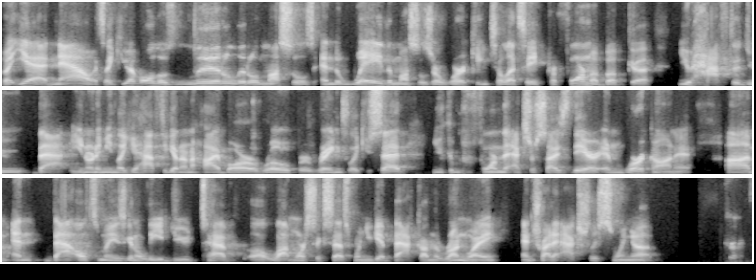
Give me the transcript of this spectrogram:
but yeah, now it's like you have all those little, little muscles, and the way the muscles are working to, let's say, perform a bubka, you have to do that. You know what I mean? Like you have to get on a high bar or rope or rings, like you said. You can perform the exercise there and work on it. Um, and that ultimately is going to lead you to have a lot more success when you get back on the runway and try to actually swing up. Correct.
